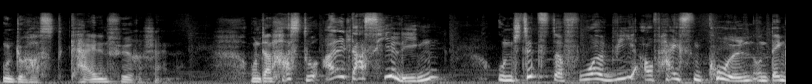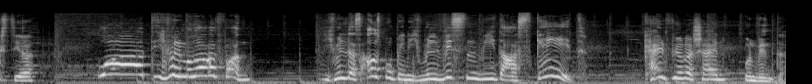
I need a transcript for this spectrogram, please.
und du hast keinen Führerschein. Und dann hast du all das hier liegen und sitzt davor wie auf heißen Kohlen und denkst dir, what, ich will Motorrad fahren. Ich will das ausprobieren, ich will wissen, wie das geht. Kein Führerschein und Winter.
